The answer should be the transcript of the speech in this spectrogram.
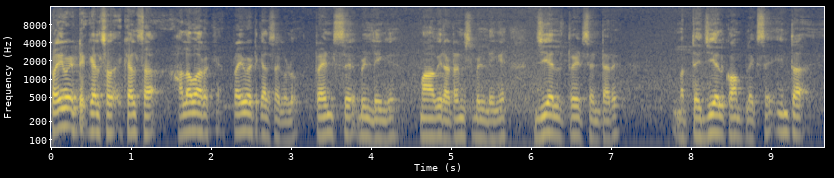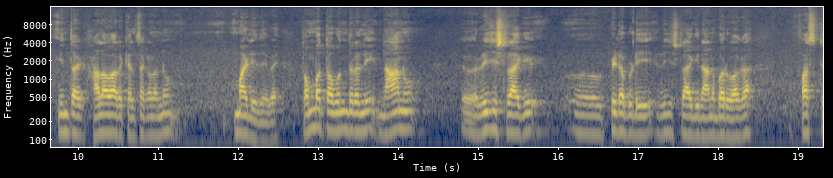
ಪ್ರೈವೇಟ್ ಕೆಲಸ ಕೆಲಸ, ಹಲವಾರು ಪ್ರೈವೇಟ್ ಕೆಲಸಗಳು trends building Mahaveera trends building G L trade centre ಮತ್ತು ಜಿ ಎಲ್ ಕಾಂಪ್ಲೆಕ್ಸ್ ಇಂಥ ಇಂಥ ಹಲವಾರು ಕೆಲಸಗಳನ್ನು ಮಾಡಿದ್ದೇವೆ. ತೊಂಬತ್ತ ಒಂದರಲ್ಲಿ ನಾನು ರಿಜಿಸ್ಟರ್ ಆಗಿ ಪಿ ಡಬ್ಲ್ಯೂ ಡಿ ರಿಜಿಸ್ಟರ್ ಆಗಿ ನಾನು ಬರುವಾಗ ಫಸ್ಟ್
